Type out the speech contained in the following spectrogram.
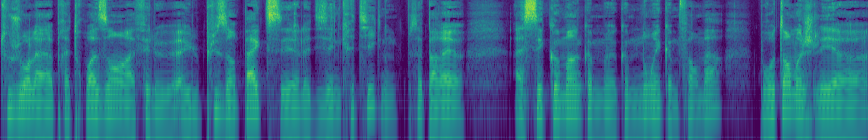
toujours là, après trois ans, a, fait le, a eu le plus d'impact, c'est la design critique. Donc ça paraît assez commun comme, comme nom et comme format. Pour autant, moi, je l'ai, euh,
